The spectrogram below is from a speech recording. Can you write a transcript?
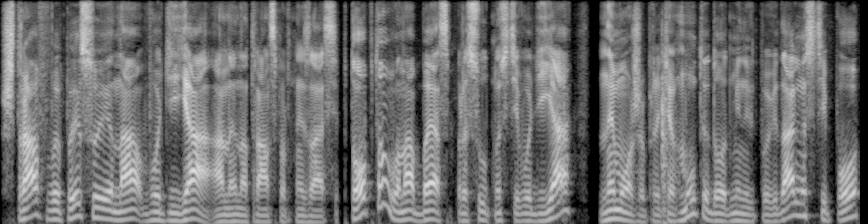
штраф виписує на водія, а не на транспортний засіб. Тобто вона без присутності водія не може притягнути до адмінвідповідальності по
